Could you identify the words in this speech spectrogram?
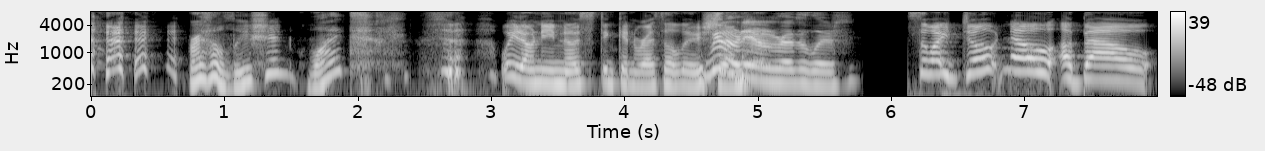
resolution? What? we don't need no stinking resolution. We don't need a resolution. So I don't know about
